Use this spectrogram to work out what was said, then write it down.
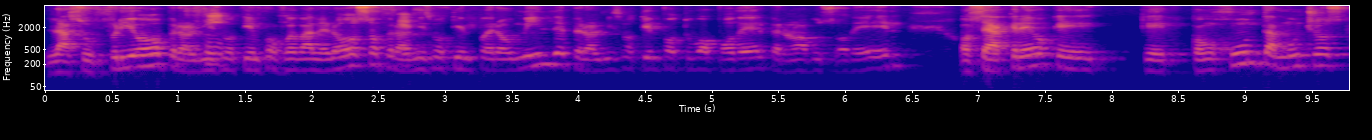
la sufrió, pero al mismo tiempo fue valeroso, pero al mismo tiempo era humilde, pero al mismo tiempo tuvo poder, pero no abusó de él. O sea, creo que, que conjunta muchos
